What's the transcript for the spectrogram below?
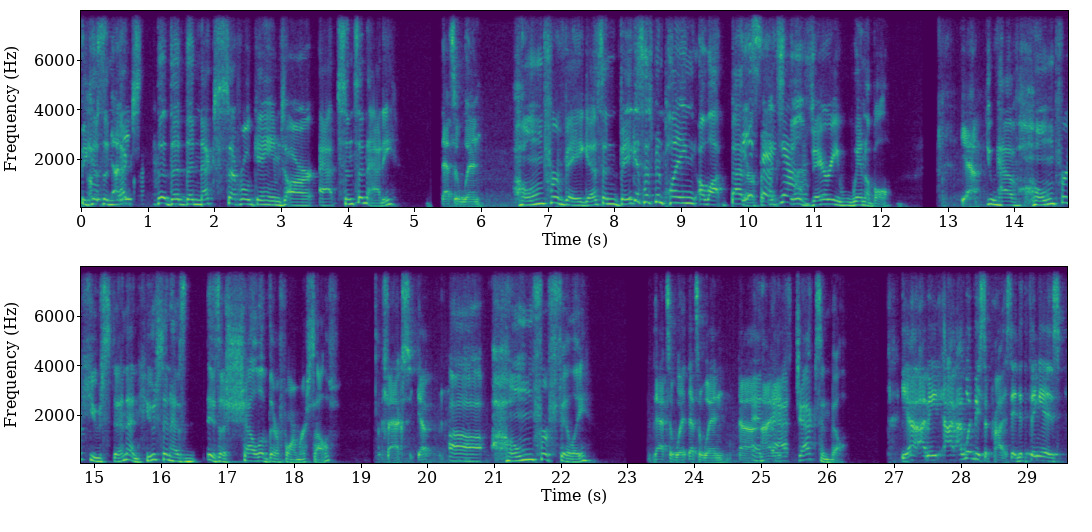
Because the next the, the, the next several games are at Cincinnati. That's a win. Home for Vegas, and Vegas has been playing a lot better, Decent, but it's yeah. still very winnable. Yeah. You have home for Houston, and Houston has is a shell of their former self. Facts. Yep. Uh, home for Philly. That's a win. That's a win. Uh, and I, at Jacksonville. Yeah, I mean, I, I wouldn't be surprised. And the thing is,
